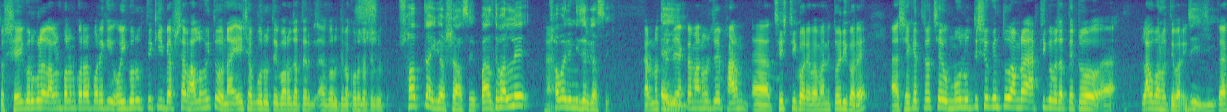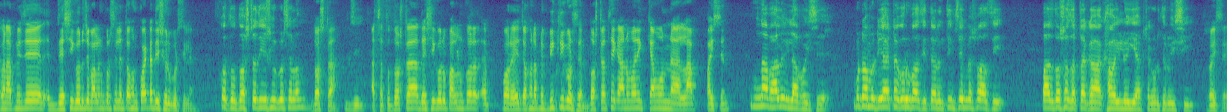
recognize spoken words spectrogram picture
তো সেই গরুগুলো লালন পালন করার পরে কি ওই গরুতে কি ব্যবসা ভালো হইতো? না এই সব গরুতে বড় জাতের গরুতে বা কোনো জাতের গরুতে? সবটাই ব্যবসা আছে। পালতে পারলে হ্যাঁ। সবাই নিজের কাছে। কারণ হচ্ছে যে একটা মানুষ যে ফার্ম সৃষ্টি করে বা মানে তৈরি করে সেক্ষেত্রে হচ্ছে মূল উদ্দেশ্য কিন্তু আমরা আর্থিকভাবে যাতে একটু লাভবান হতে পারি। তো এখন আপনি যে দেশি গরু যে পালন করছিলেন তখন কয়টা দিয়ে শুরু করছিলেন? কত দশটা দিয়ে শুরু করছিলাম? দশটা? জি। আচ্ছা তো দশটা দেশি গরু পালন করার পরে যখন আপনি বিক্রি করছেন দশটা থেকে আনুমানিক কেমন লাভ পাইছেন? না ভালোই লাভ হয়েছে মোটামুটি একটা গরু পালছি ধরেন তিন চার মাস পালছি পাঁচ দশ হাজার টাকা খাওয়াই লইয়া একটা গরুতে রইছি।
